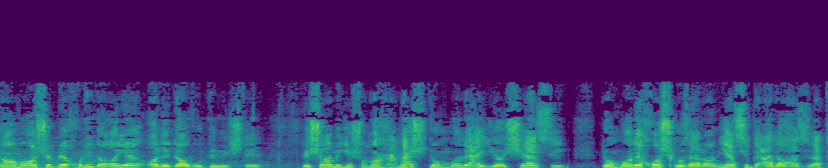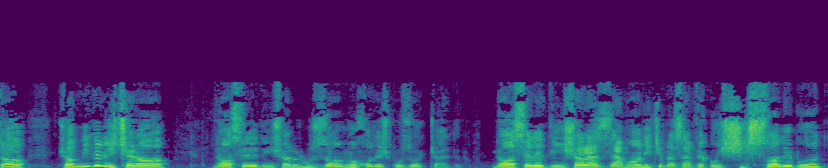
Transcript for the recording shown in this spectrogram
نامه بخونید آقای آل داوود نوشته. به شما میگه شما همش دنبال عیاشی هستید دنبال خوشگذرانی هستید. علا حضرت ها چون می‌دونید چرا؟ ناصر شاه رو رو زانو خودش بزرگ کرده بود. ناصر شاه از زمانی که مثلا فکر کن 6 ساله بود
